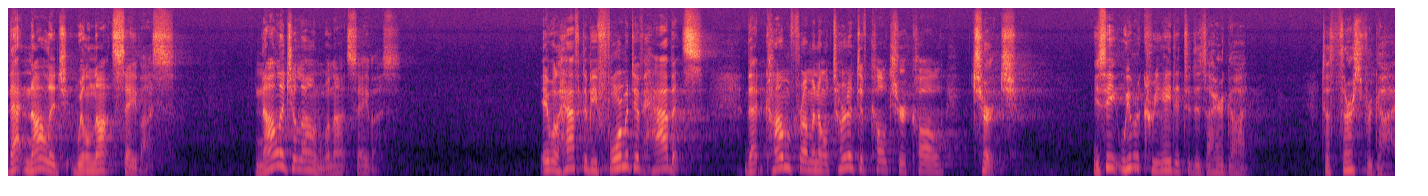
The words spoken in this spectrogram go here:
that knowledge will not save us. Knowledge alone will not save us. It will have to be formative habits that come from an alternative culture called church. You see, we were created to desire God, to thirst for God.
